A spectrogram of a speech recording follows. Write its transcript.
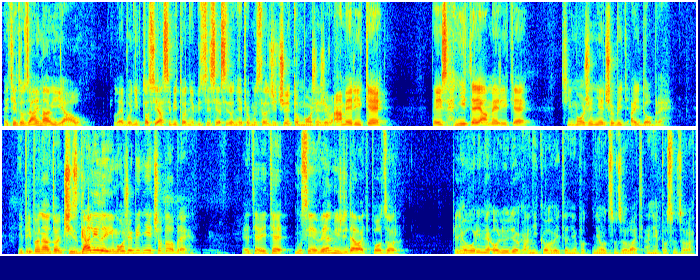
Viete, je to zaujímavý jav, lebo nikto si asi by to, vy ste si asi to nepomysleli, že čo je to možné, že v Amerike, tej zhnitej Amerike, či môže niečo byť aj dobré. Nepripomínam to, či z Galilei môže byť niečo dobré. Viete, viete, musíme veľmi vždy dávať pozor, keď hovoríme o ľuďoch a nikoho viete neodsudzovať a neposudzovať.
